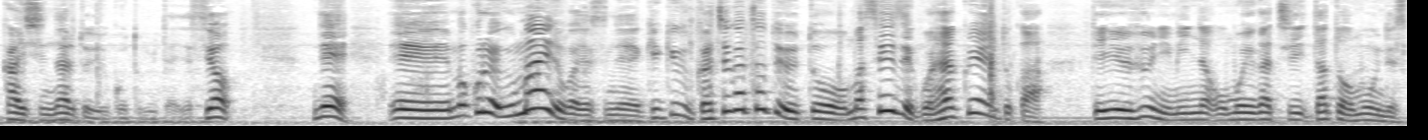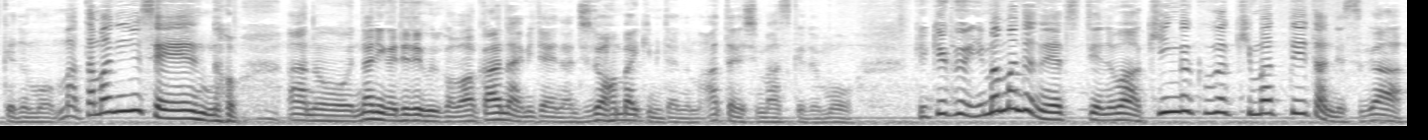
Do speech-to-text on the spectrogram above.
開始になるということみたいですよ。で、えーまあ、これうまいのがですね結局ガチャガチャというと、まあ、せいぜい500円とかっていうふうにみんな思いがちだと思うんですけども、まあ、たまにね1000円のあの何が出てくるかわからないみたいな自動販売機みたいなのもあったりしますけども結局今までのやつっていうのは金額が決まっていたんですが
